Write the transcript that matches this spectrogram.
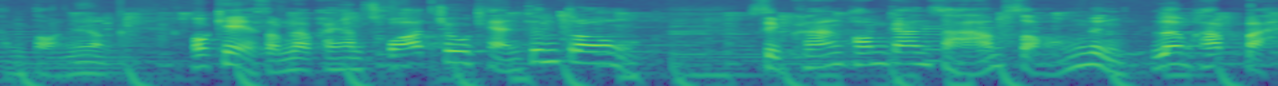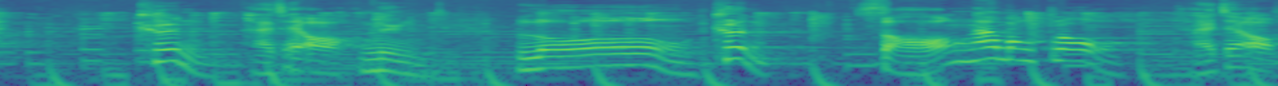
ทำต่อเนื่อง โอเคสำหรับใครทำสควอตชูแขนขึ้นตรง 10 ครั้งพร้อมกัน 3 2 1 เริ่มครับไป ขึ้น หายใจออก 1 ลงขึ้น 2 หน้ามองตรง หายใจออก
